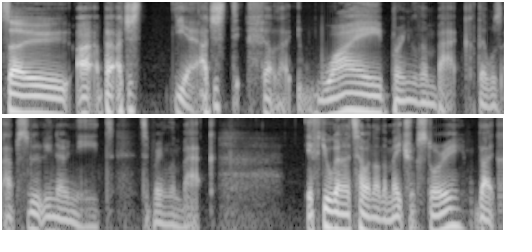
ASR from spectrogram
So, I, but I just, yeah, I just felt like why bring them back? There was absolutely no need to bring them back if you're going to tell another Matrix story, like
